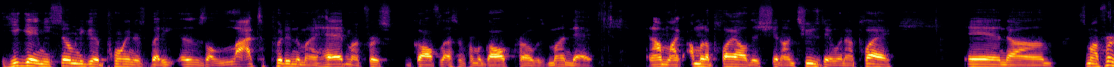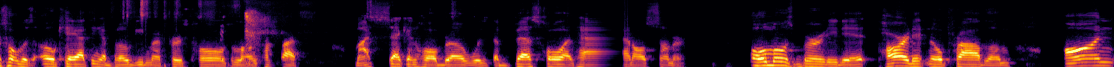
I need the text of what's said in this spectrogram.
He gave me so many good pointers, but he, it was a lot to put into my head. My first golf lesson from a golf pro was Monday, and I'm like, I'm gonna play all this shit on Tuesday when I play. And um, so my first hole was okay. I think I bogeyed my first hole. It was a long top five. My second hole, bro, was the best hole I've had all summer. Almost birdied it, parred it, no problem. On,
